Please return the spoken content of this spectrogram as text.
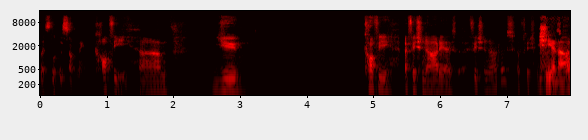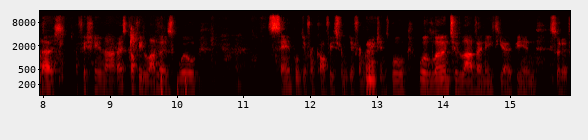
let's look at something coffee. Um, you coffee aficionados, aficionados, Aficionados. aficionados, coffee lovers will sample different coffees from different Mm. regions. We'll we'll learn to love an Ethiopian sort of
